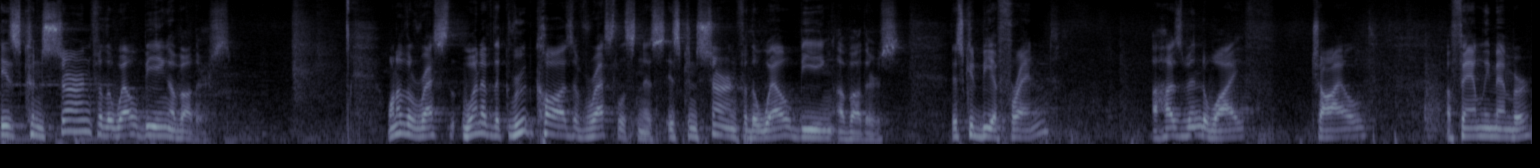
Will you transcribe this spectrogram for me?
is concern for the well being of others. One of, the rest, one of the root cause of restlessness is concern for the well being of others. This could be a friend, a husband, a wife, child, a family member,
